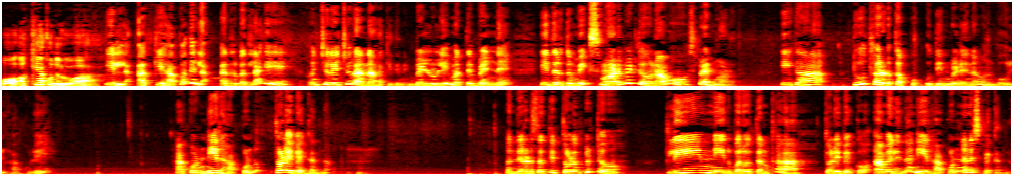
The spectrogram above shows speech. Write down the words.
ಓ ಅಕ್ಕಿ ಹಾಕೋದಿಲ್ವಾ? ಇಲ್ಲ ಅಕ್ಕಿ ಹಾಕೋದಿಲ್ಲ. ಅದ್ರ ಬದಲಾಗಿ ಒಂಚೂರು ಚೂರು ಅನ್ನ ಹಾಕಿದ್ದೀನಿ. ಬೆಳ್ಳುಳ್ಳಿ ಮತ್ತೆ ಬೆಣ್ಣೆ ಇದ್ರದ್ದು ಮಿಕ್ಸ್ ಮಾಡಿಬಿಟ್ಟು ನಾವು ಸ್ಪ್ರೆಡ್ ಮಾಡೋದು. ಈಗ ಟೂ ಥರ್ಡ್ ಕಪ್ ಉದ್ದಿನ ಬೇಳೆನ ಒಂದು ಬೌಲ್ಗೆ ಹಾಕೊಳ್ಳಿ. ಹಾಕೊಂಡು ನೀರು ಹಾಕೊಂಡು ತೊಳಿಬೇಕದ್ನ ಒಂದೆರಡು ಸತಿ ತೊಳೆದ್ಬಿಟ್ಟು ಕ್ಲೀನ್ ನೀರು ಬರೋ ತನಕ ತೊಳಿಬೇಕು. ಆಮೇಲಿಂದ ನೀರು ಹಾಕೊಂಡು ನೆನೆಸ್ಬೇಕದ್ನ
